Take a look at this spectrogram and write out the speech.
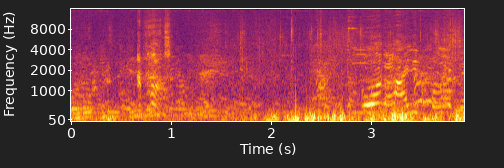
er en åben indlæg i dag. Hvor for at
